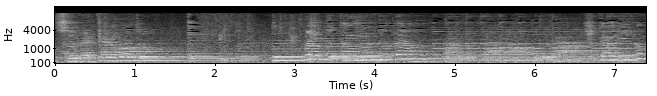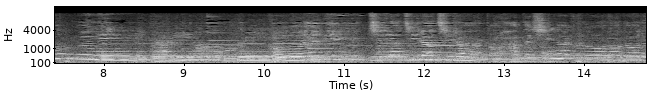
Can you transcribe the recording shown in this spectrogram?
すべてを。まぶたの裏光の海。木漏れ日チラチラチラと果てしなく踊る。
